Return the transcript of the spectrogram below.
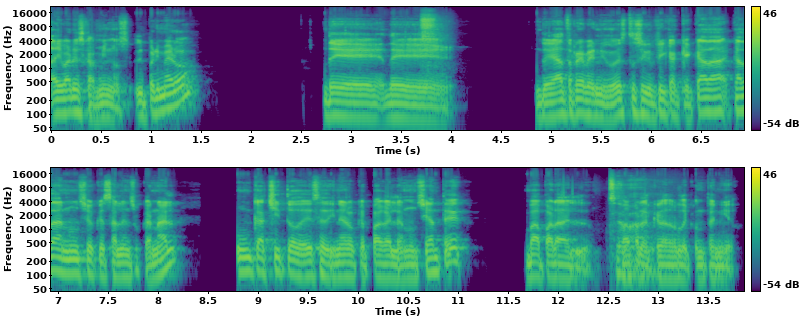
hay varios caminos. El primero de, de, de ad revenue. Esto significa que cada, cada anuncio que sale en su canal, un cachito de ese dinero que paga el anunciante va para el, va, para el creador de contenido.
